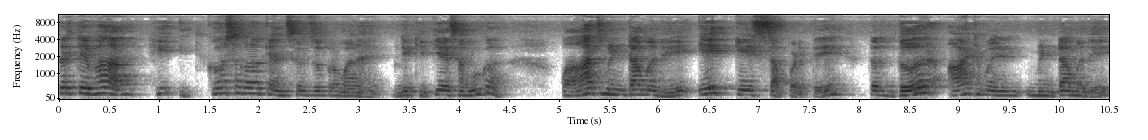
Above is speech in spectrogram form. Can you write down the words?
तर तेव्हा हे इतकं सगळं कॅन्सरचं प्रमाण आहे. म्हणजे किती आहे सांगू का? पाच मिनिटामध्ये एक केस सापडते तर दर आठ मिनिटामध्ये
